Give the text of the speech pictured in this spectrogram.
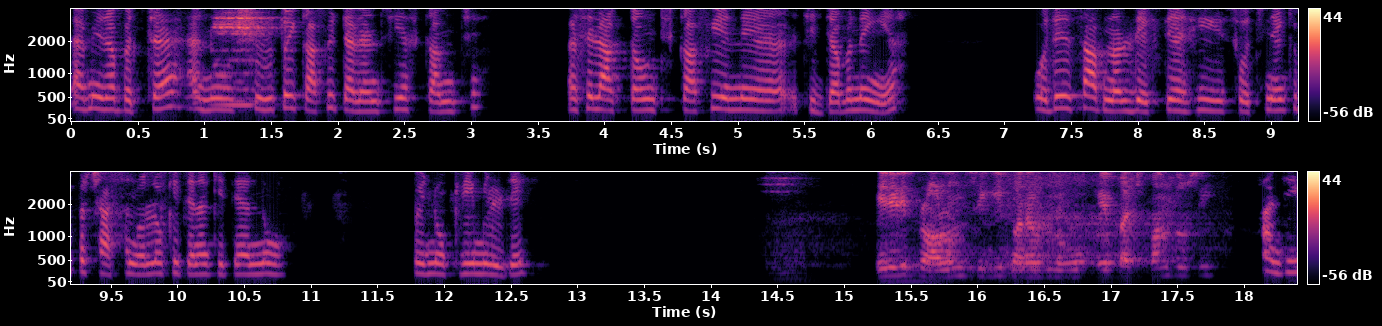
ਇਹ ਮੇਰਾ ਬੱਚਾ ਹੈ ਇਹਨੂੰ ਸ਼ੁਰੂ ਤੋਂ ਹੀ ਕਾਫੀ ਟੈਲੈਂਟ ਸੀ ਇਸ ਕੰਮ 'ਚ ਵੈਸੇ ਲਾਕਡਾਊਨ 'ਚ ਕਾਫੀ ਇਹਨੇ ਚੀਜ਼ਾਂ ਬਣਾਈਆਂ ਉਹਦੇ ਹਿਸਾਬ ਨਾਲ ਦੇਖਦੇ ਅਸੀਂ ਸੋਚਦੇ ਹਾਂ ਕਿ ਪ੍ਰਸ਼ਾਸਨ ਵੱਲੋਂ ਕਿਤੇ ਨਾ ਕਿਤੇ ਇਹਨੂੰ ਕੋਈ ਨੌਕਰੀ ਮਿਲ ਜੇ ਇਹ ਜਿਹੜੀ ਪ੍ਰੋਬਲਮ ਸੀਗੀ ਪਰਮ ਨੂੰ ਇਹ ਬਚਪਨ ਤੋਂ ਸੀ ਹਾਂਜੀ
